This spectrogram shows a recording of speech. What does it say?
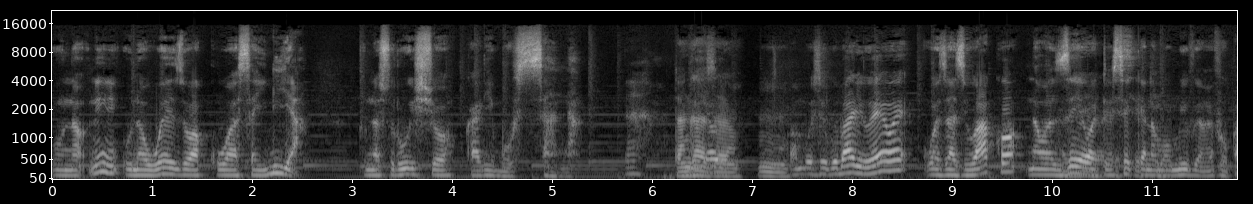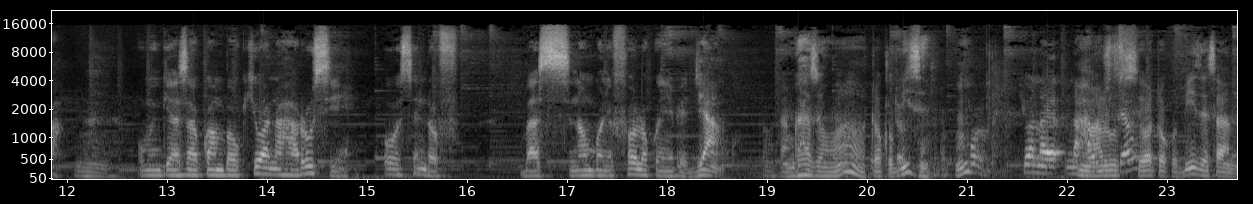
una, nini una uwezo wa kuwasaidia. Tuna suruhisho karibu sana tangazo mm. kwamba usikubali wewe wazazi wako na wazee wateseke na maumivu ya mifupa. mm. Umeingia sasa kwamba ukiwa na harusi au send off, basi naomba ni follow kwenye page yangu. Tangazo wao watu wako busy? Ukiwa na, na harusi watu wako busy sana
